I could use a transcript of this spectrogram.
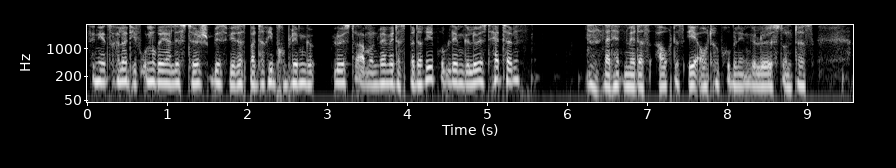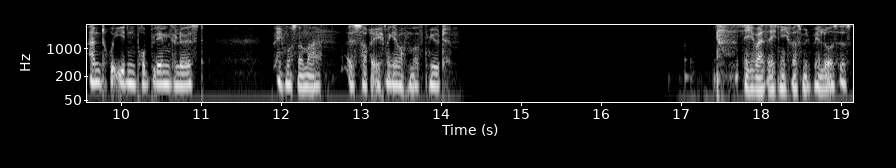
Sind jetzt relativ unrealistisch, bis wir das Batterieproblem gelöst haben. Und wenn wir das Batterieproblem gelöst hätten, dann hätten wir das auch das E-Auto-Problem gelöst und das Androiden-Problem gelöst. Ich muss nochmal, äh, sorry, ich gehe nochmal auf Mute. Ich weiß echt nicht, was mit mir los ist.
